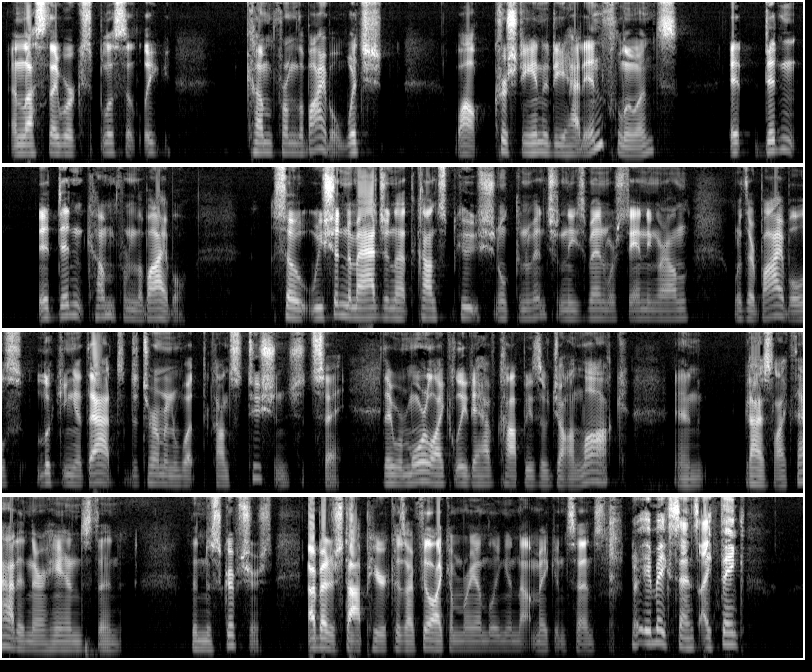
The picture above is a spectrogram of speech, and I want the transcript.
unless they were explicitly come from the Bible. Which, while Christianity had influence, it didn't it didn't come from the Bible. So we shouldn't imagine that the Constitutional Convention, these men were standing around with their Bibles looking at that to determine what the Constitution should say. They were more likely to have copies of John Locke and guys like that in their hands than than the scriptures. I better stop here because I feel like I'm rambling and not making sense. No, it makes sense. I think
